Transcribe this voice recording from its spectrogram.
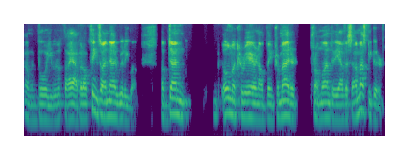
I won't bore you with what they are, but are things I know really well. I've done all my career and I've been promoted from one to the other, so I must be good at it.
